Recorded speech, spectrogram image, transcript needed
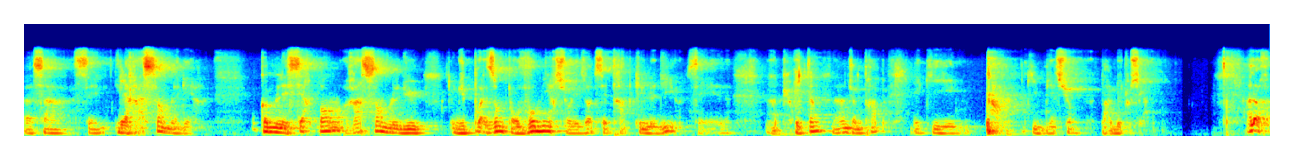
euh, ça, c'est, il rassemble la guerre comme les serpents rassemblent du, du, poison pour vomir sur les autres, c'est Trapp qui le dit, c'est un puritain, hein, John Trapp, et qui, qui bien sûr parle de tout cela. Alors,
